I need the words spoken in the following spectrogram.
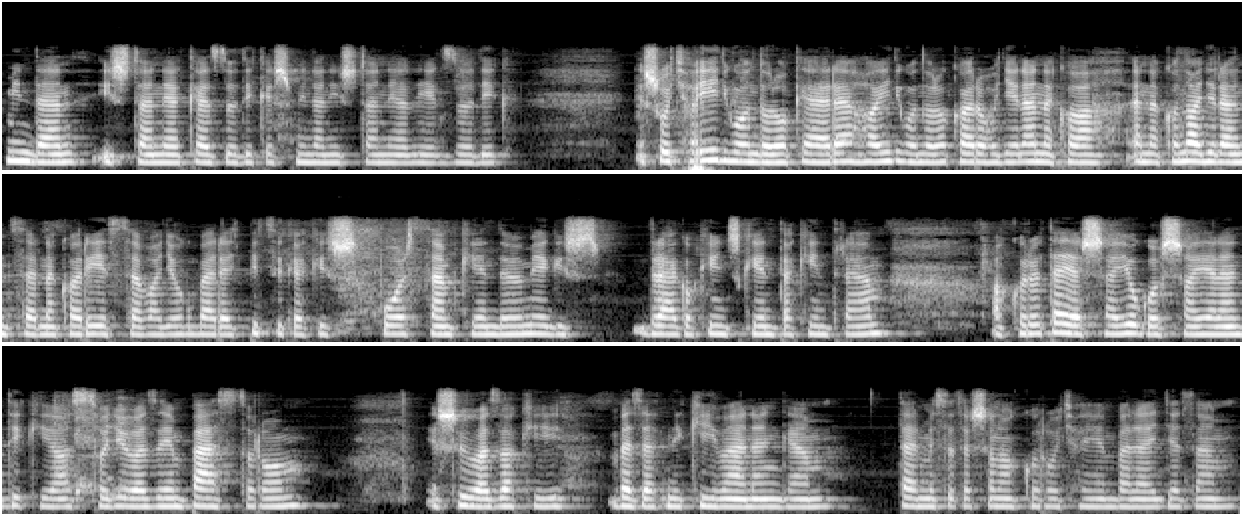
Minden Istennél kezdődik, és minden Istennél végződik. És hogyha így gondolok erre, ha így gondolok arra, hogy én ennek a, ennek a nagy rendszernek a része vagyok, bár egy picike kis porszemként, de ő mégis drága kincsként tekint rám, akkor ő teljesen jogosan jelenti ki azt, hogy ő az én pásztorom, és ő az, aki vezetni kíván engem. Természetesen akkor, hogyha én beleegyezem.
